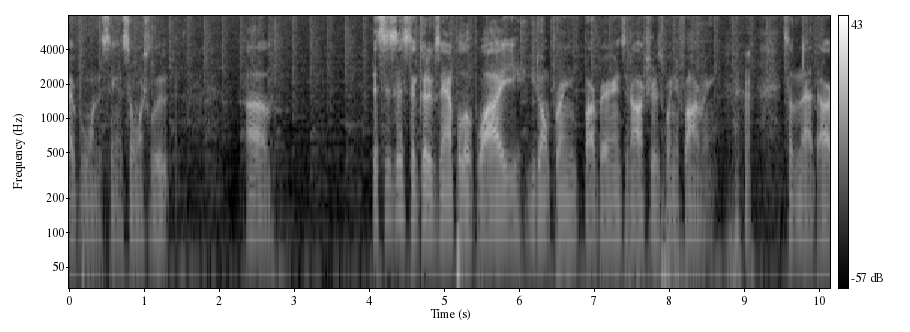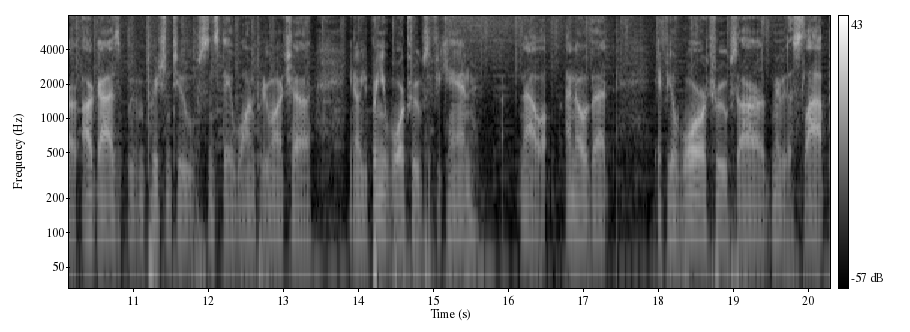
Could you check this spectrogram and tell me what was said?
everyone is seeing so much loot. Um, this is just a good example of why you don't bring barbarians and archers when you're farming. Something that our, our guys we've been preaching to since day one pretty much. Uh, you know, you bring your war troops if you can. Now, I know that if your war troops are maybe the slap,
